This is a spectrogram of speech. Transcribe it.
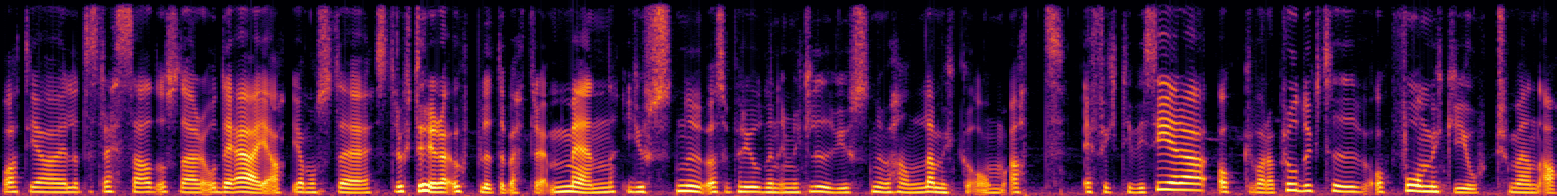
och att jag är lite stressad och sådär och det är jag. Jag måste strukturera upp lite bättre men just nu, alltså perioden i mitt liv just nu handlar mycket om att effektivisera och vara produktiv och få mycket gjort men ja,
